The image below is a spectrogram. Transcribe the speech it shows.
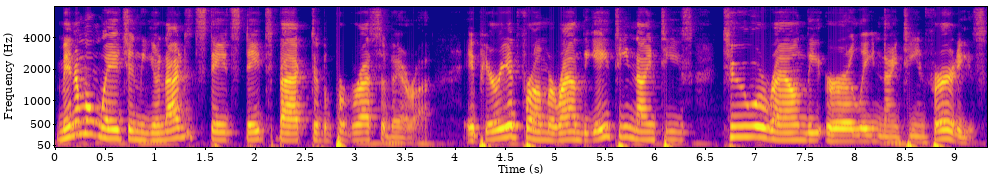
Minimum wage in the United States dates back to the Progressive Era, a period from around the 1890s to around the early 1930s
